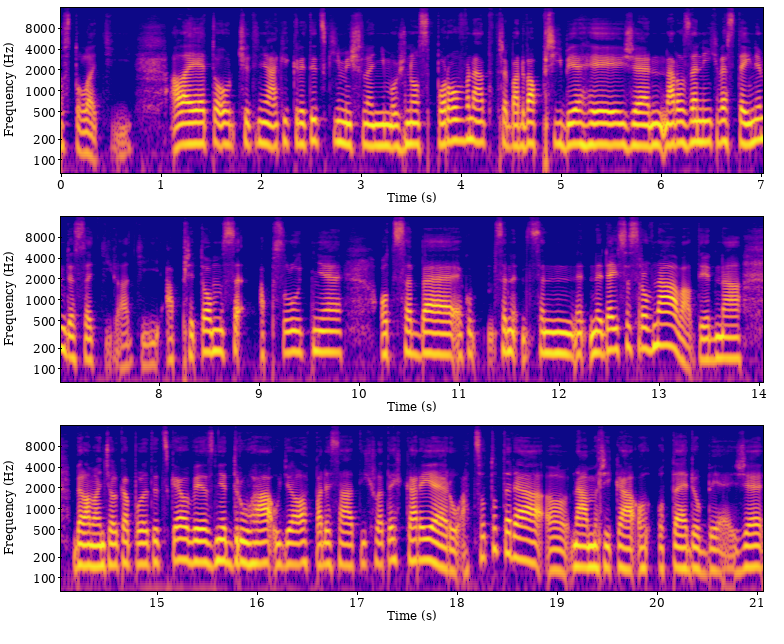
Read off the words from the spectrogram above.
století, ale je to určitě nějaký kritický myšlení, možnost porovnat třeba dva příběhy žen narozených ve stejném desetiletí a přitom se absolutně od sebe, jako se, se ne, nedají se srovnávat. Jedna byla manželka politického vězně, druhá udělala v 50. letech kariéru. A co to teda uh, nám říká o, o té době, že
